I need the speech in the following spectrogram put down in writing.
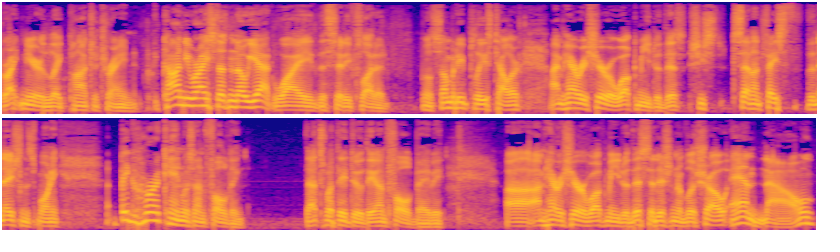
right near Lake Pontchartrain, Condi Rice doesn't know yet why the city flooded. Will somebody please tell her? I'm Harry Shearer. Welcome you to this. She said on Face the Nation this morning, a big hurricane was unfolding. That's what they do. They unfold, baby. Uh, I'm Harry Shearer. Welcome you to this edition of the show. And now.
